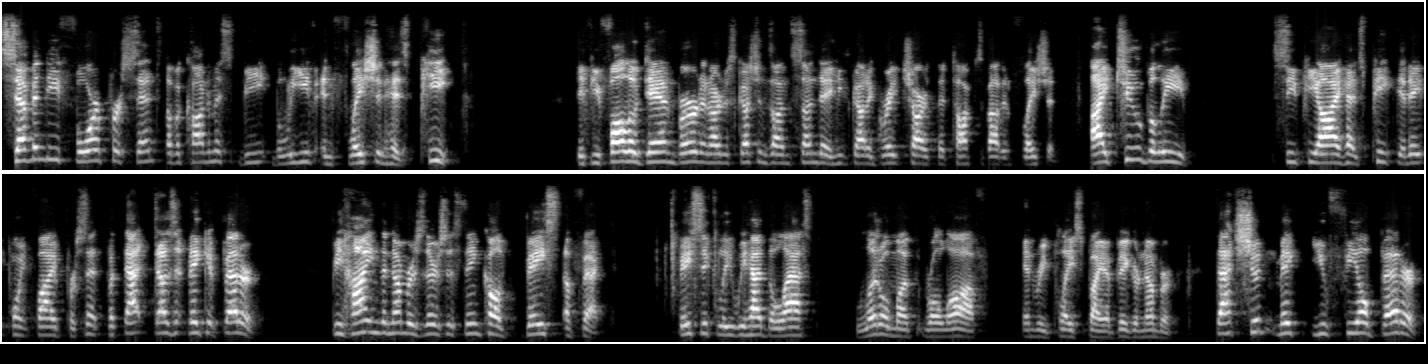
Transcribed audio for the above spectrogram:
74% of economists be, believe inflation has peaked. If you follow Dan Bird in our discussions on Sunday, he's got a great chart that talks about inflation. I too believe CPI has peaked at 8.5%, but that doesn't make it better. Behind the numbers, there's this thing called base effect. Basically, we had the last little month roll off and replaced by a bigger number. That shouldn't make you feel better.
